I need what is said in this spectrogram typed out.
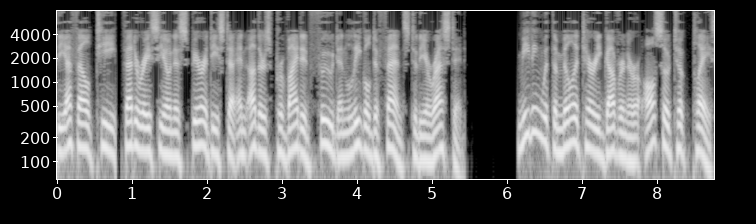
the FLT, Federación Espiritista and others provided food and legal defense to the arrested. Meeting with the military governor also took place.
